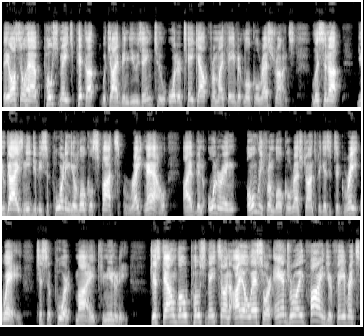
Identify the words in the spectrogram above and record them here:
They also have Postmates Pickup, which I've been using to order takeout from my favorite local restaurants. Listen up. You guys need to be supporting your local spots right now I've been ordering only from local restaurants because it's a great way to support my community. Just download Postmates on iOS or Android, find your favorites,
